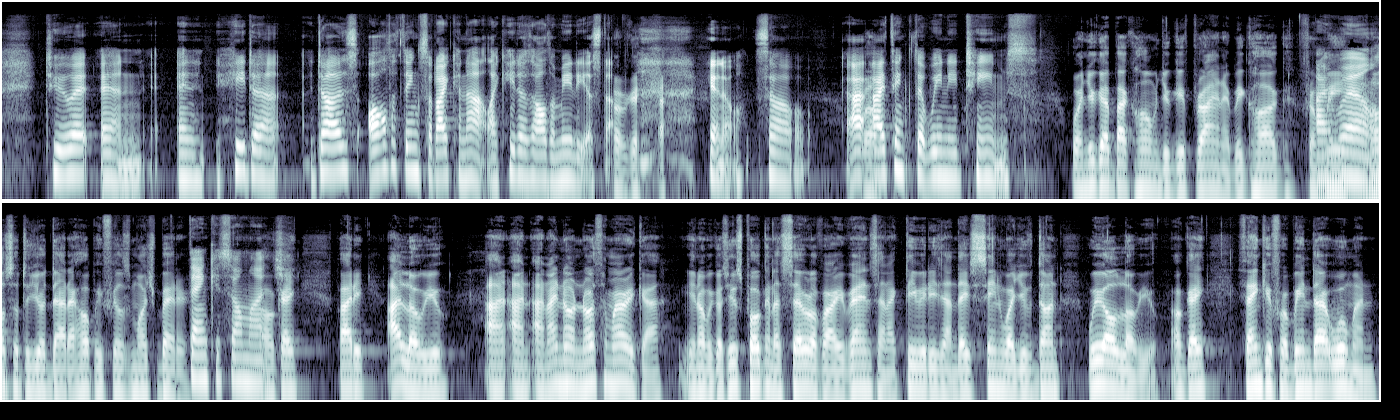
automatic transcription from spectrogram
to it, and and he do, does all the things that I cannot. Like he does all the media stuff. Okay. you know, so I, well, I think that we need teams. When you get back home, you give Brian a big hug from I me, will. and also to your dad. I hope he feels much better. Thank you so much. Okay, Patty, I love you. And, and, and I know North America, you know, because you've spoken at several of our events and activities and they've seen what you've done. We all love you, okay? Thank you for being that woman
